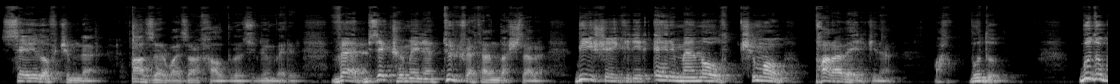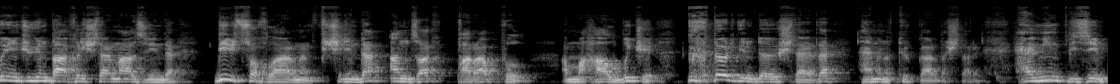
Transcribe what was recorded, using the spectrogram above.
Seyidov kimlər? Azərbaycan xalqına zülüm verir. Və bizə kömək edən türk vətəndaşları bir şey ki deyir, erməni ol, kim ol, para verginə. Bax, budur. Budur bugünkü gün Daxili İşlər Nazirliyində bir çoxlarının fikrində ancaq para, pul. Amma halbuki 44 gün döyüşlərdə həmin o türk qardaşları, həmin bizim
